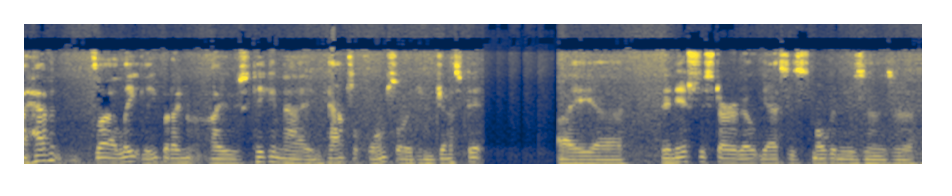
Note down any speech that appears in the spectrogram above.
I haven't uh, lately, but I, I was taking that in capsule form, so I'd ingest it. I uh, initially started out, yes, as smoking as, as a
